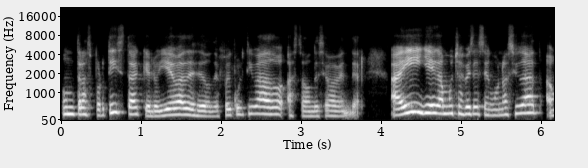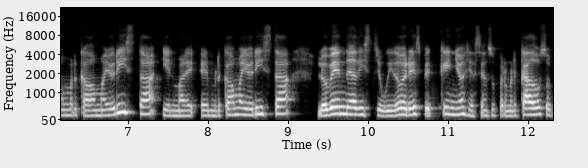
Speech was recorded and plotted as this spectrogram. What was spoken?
un transportista que lo lleva desde donde fue cultivado hasta donde se va a vender. Ahí llega muchas veces en una ciudad a un mercado mayorista y el, mercado mayorista lo vende a distribuidores pequeños, ya sean supermercados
